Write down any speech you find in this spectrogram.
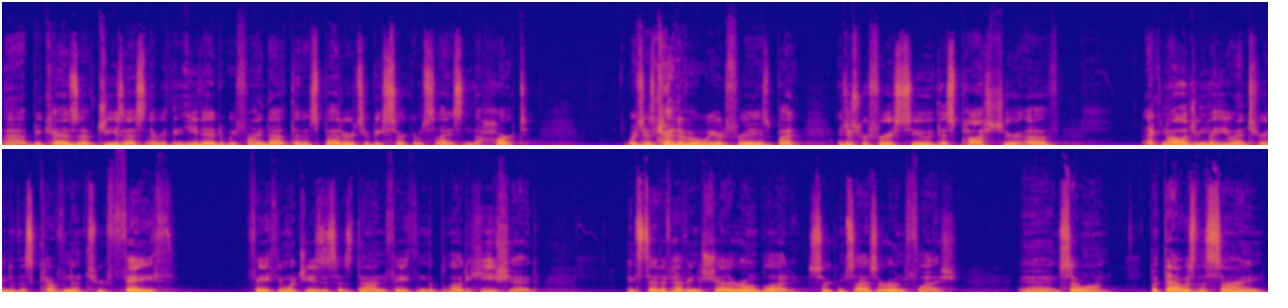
uh, because of Jesus and everything he did, we find out that it's better to be circumcised in the heart which is kind of a weird phrase, but it just refers to this posture of acknowledging that you enter into this covenant through faith, faith in what Jesus has done, faith in the blood he shed, instead of having to shed our own blood, circumcise our own flesh, and so on. But that was the sign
